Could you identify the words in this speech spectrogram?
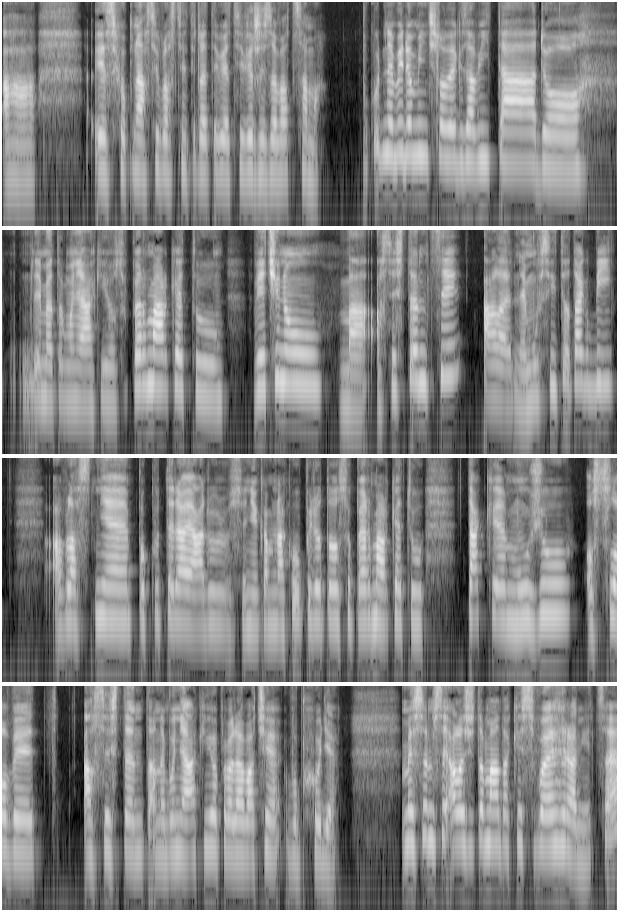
a je schopná si vlastně tyhle ty věci vyřizovat sama. Pokud nevědomý člověk zavítá do dejme tomu nějakého supermarketu. Většinou má asistenci ale nemusí to tak být. A vlastně pokud teda já jdu se někam nakoupit do toho supermarketu, tak můžu oslovit asistenta nebo nějakého prodavače v obchodě. Myslím si ale, že to má taky svoje hranice.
